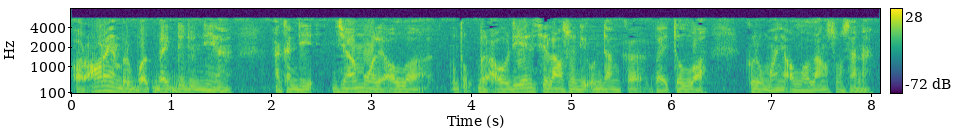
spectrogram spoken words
orang-orang yang berbuat baik di dunia akan dijamu oleh Allah untuk beraudiensi langsung diundang ke Baitullah ke rumahnya Allah langsung sana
